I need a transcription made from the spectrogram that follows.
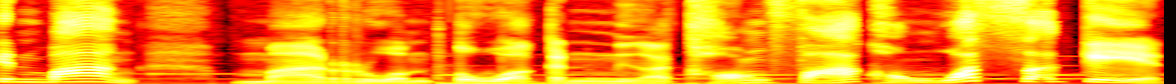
กันบ้าง มารวมตัวกันเหนือท้องฟ้าของวัดสะเกต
